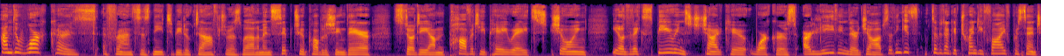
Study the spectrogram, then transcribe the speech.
And the workers, Frances, need to be looked after as well. I mean, SIPTU publishing their study on poverty pay rates, showing you know that experienced childcare workers are leaving their jobs. I think it's something like a twenty five percent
